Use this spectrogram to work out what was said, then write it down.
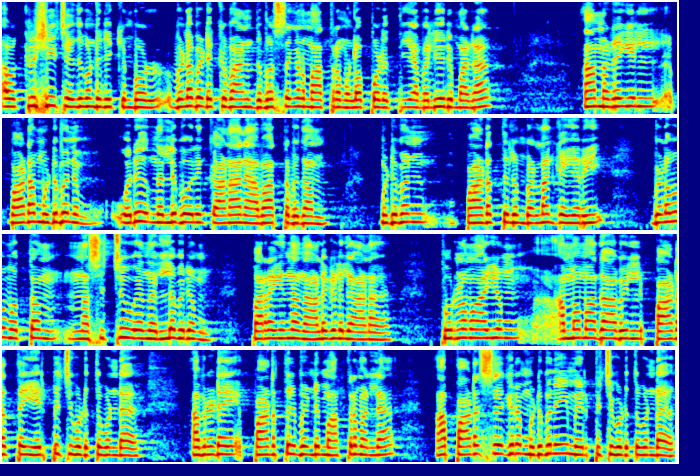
അവർ കൃഷി ചെയ്തുകൊണ്ടിരിക്കുമ്പോൾ വിളവെടുക്കുവാൻ ദിവസങ്ങൾ മാത്രം എത്തിയ വലിയൊരു മഴ. ആ മഴയിൽ പാടം മുഴുവനും ഒരു നെല്ല് പോലും കാണാനാവാത്ത വിധം മുഴുവൻ പാടത്തിലും വെള്ളം കയറി വിളവ് മൊത്തം നശിച്ചു എന്നെല്ലാവരും പറയുന്ന നാളുകളിലാണ്. പൂർണമായും അമ്മ മാതാവിൽ പാടത്തെ ഏൽപ്പിച്ചു കൊടുത്തുകൊണ്ട് അവരുടെ പാടത്തിന് വേണ്ടി മാത്രമല്ല ആ പാടശേഖരം മുഴുവനെയും ഏൽപ്പിച്ചു കൊടുത്തുകൊണ്ട്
